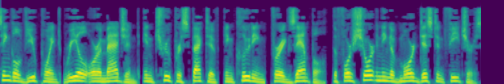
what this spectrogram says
single viewpoint real or imagined in true perspective, including, for example, the foreshortening of more distant features,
